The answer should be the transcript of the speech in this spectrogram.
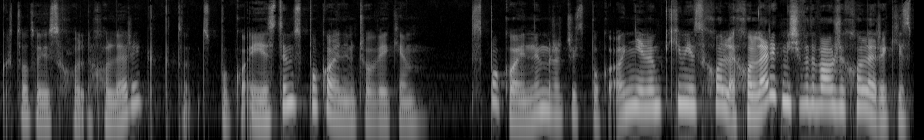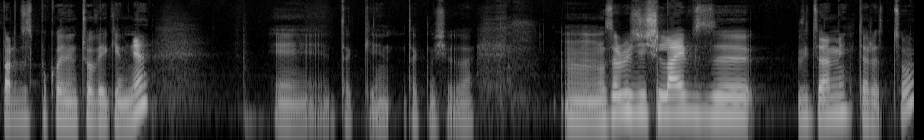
Kto to jest chol choleryk? Kto? Spoko Jestem spokojnym człowiekiem. Spokojnym, raczej spokojnym. Nie wiem, kim jest choleryk. Choleryk mi się wydawało, że choleryk jest bardzo spokojnym człowiekiem, nie? E, takie, tak mi się wydaje. Mm, zrobić dziś live z widzami. Teraz co?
